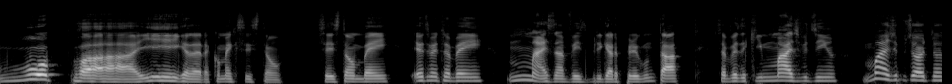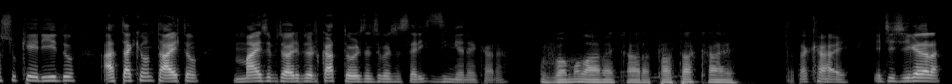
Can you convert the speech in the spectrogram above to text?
Opa! E aí, galera, como é que vocês estão? Vocês estão bem? Eu também tô bem. Mais uma vez, obrigado por perguntar. Dessa vez aqui, mais um videozinho, mais um episódio do nosso querido Attack on Titan. Mais um episódio, episódio 14, nessa sequência sériezinha, né, cara? Vamos lá, né, cara? Tatakai. Tatakai. Antes de galera,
